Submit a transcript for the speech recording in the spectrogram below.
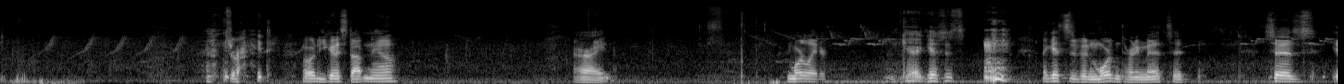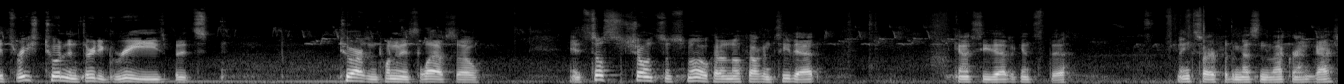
That's right. Oh, are you going to stop now? Alright. More later. Okay, I guess it's I guess it's been more than 30 minutes. It says it's reached 203 degrees, but it's 2 hours and 20 minutes left, so and it's still showing some smoke. I don't know if y'all can see that. Kind of see that against the thing. Sorry for the mess in the background, guys.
